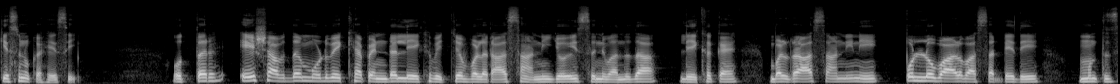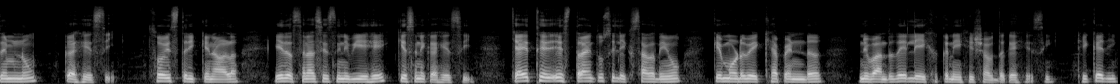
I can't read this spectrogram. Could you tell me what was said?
ਕਿਸ ਨੂੰ ਕਹੇ ਸੀ? ਉੱਤਰ, ਇਹ ਸ਼ਬਦ ਮੁੜ ਵੇਖਿਆ ਪਿੰਡ ਲੇਖ ਵਿੱਚ ਬਲਰਾਜ ਸਾਨੀ ਜੋ ਇਸ ਨਿਬੰਧ ਦਾ ਲੇਖਕ ਹੈ। ਬਲਰਾਜ ਸਾਨੀ ਨੇ ਪੁੱਲੋਵਾਲ ਬੱਸ ਅੱਡੇ ਦੇ ਮੁੰਤਜ਼ਿਮ ਨੂੰ ਕਹੇ ਸੀ। ਸੋ ਇਸ ਤਰੀਕੇ ਨਾਲ ਇਹ ਦੱਸਣਾ ਸੀ ਇਸ ਨੇ ਵੀ ਇਹ ਕਿਸ ਨੇ ਕਹੇ ਸੀ। ਚਾਹੇ ਇੱਥੇ ਇਸ ਤਰ੍ਹਾਂ ਹੀ ਤੁਸੀਂ ਲਿਖ ਸਕਦੇ ਹੋ ਕਿ ਮੁੜ ਵੇਖਿਆ ਪਿੰਡ ਨਿਬੰਧ ਦੇ ਲੇਖਕ ਨੇ ਇਹ ਸ਼ਬਦ ਕਹੇ ਸੀ। ਠੀਕ ਹੈ ਜੀ?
